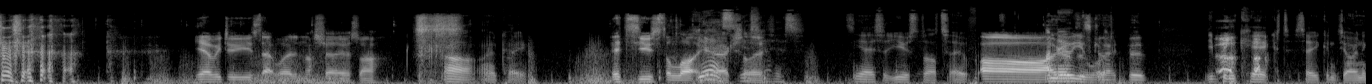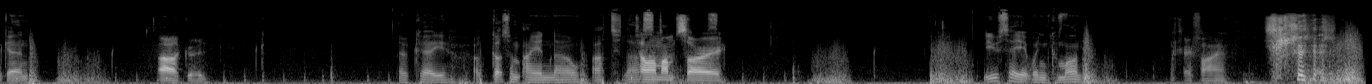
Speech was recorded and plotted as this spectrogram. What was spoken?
yeah, we do use that word in Australia as well. Oh, okay. It's used a lot here, actually. yes, yes, yes. Yes, you start out. Oh, I knew got you would. You've been kicked, so you can join again. Oh, good. Okay, I've got some iron now. At last. Tell him I'm sorry. You say it when you come on. Okay, fine.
